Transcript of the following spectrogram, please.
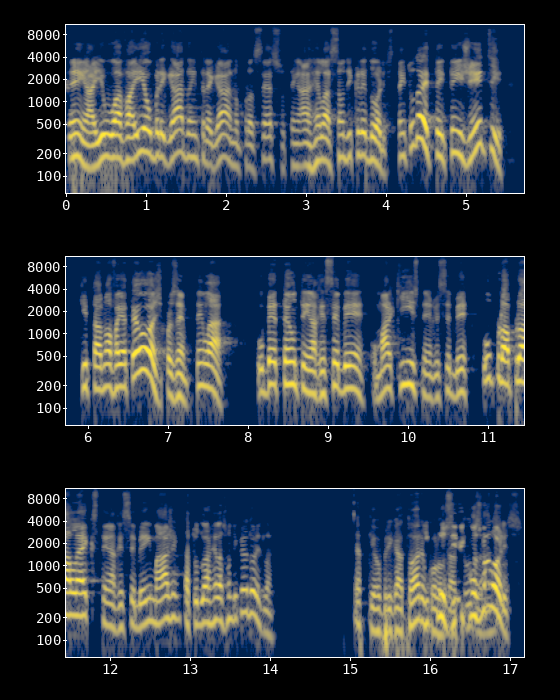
Tem, aí o Havaí é obrigado a entregar no processo, tem a relação de credores. Tem tudo aí, tem, tem gente que está no Havaí até hoje. Por exemplo, tem lá o Betão tem a receber, o Marquinhos tem a receber, o próprio Alex tem a receber a imagem, tá tudo na relação de credores lá. É porque é obrigatório Inclusive colocar. Inclusive com os né? valores.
